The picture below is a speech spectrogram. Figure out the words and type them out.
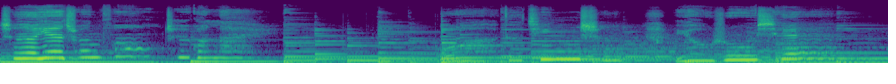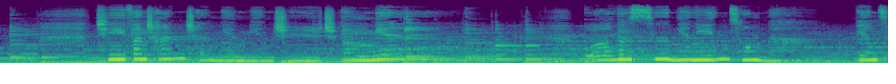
这夜春风只管来。我的今生有。如血，几番缠缠绵边采？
